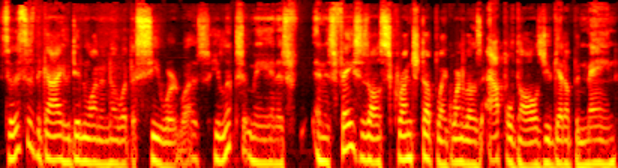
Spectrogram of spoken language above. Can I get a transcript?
so this is the guy who didn't want to know what the C word was. He looks at me and his and his face is all scrunched up like one of those apple dolls you get up in Maine.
